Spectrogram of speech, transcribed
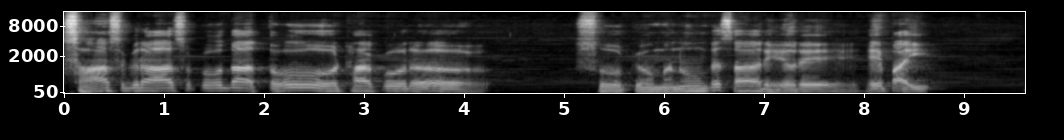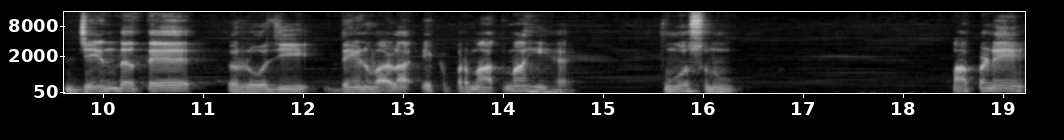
ਸਾਸ ਗਰਾਸ ਕੋ ਦਾਤੋ ਠਾਕੁਰ, ਸੋ ਕਿਉ ਮਨੁ ਬਸਾਰੇ ਰੇ हे ਭਾਈ, ਜਿੰਦ ਤੇ ਰੋਜੀ ਦੇਣ ਵਾਲਾ ਇੱਕ ਪਰਮਾਤਮਾ ਹੀ ਹੈ। ਤੂੰ ਉਸ ਨੂੰ ਆਪਣੇ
